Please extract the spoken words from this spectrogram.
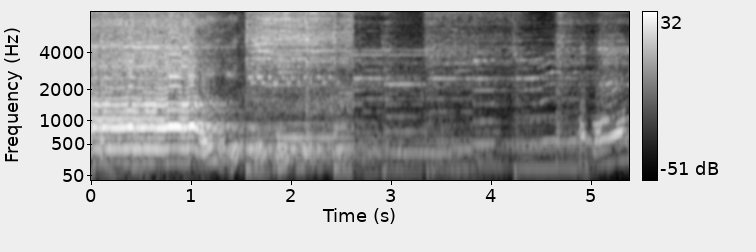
ครับ ผม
